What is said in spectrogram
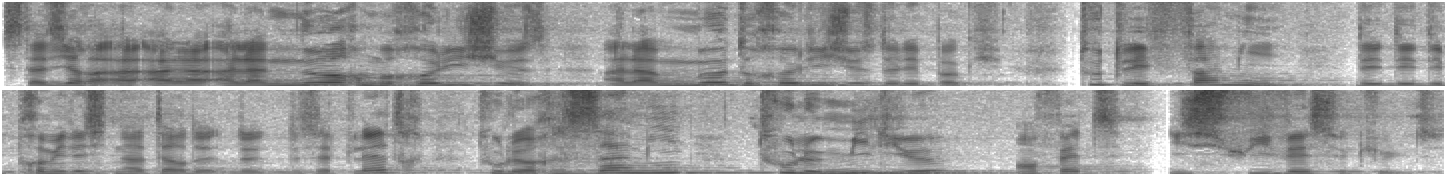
c'est-à-dire à, la norme religieuse, à la mode religieuse de l'époque. Toutes les familles des, premiers destinataires de, cette lettre, tous leurs amis, tout le milieu, en fait, ils suivaient ce culte.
